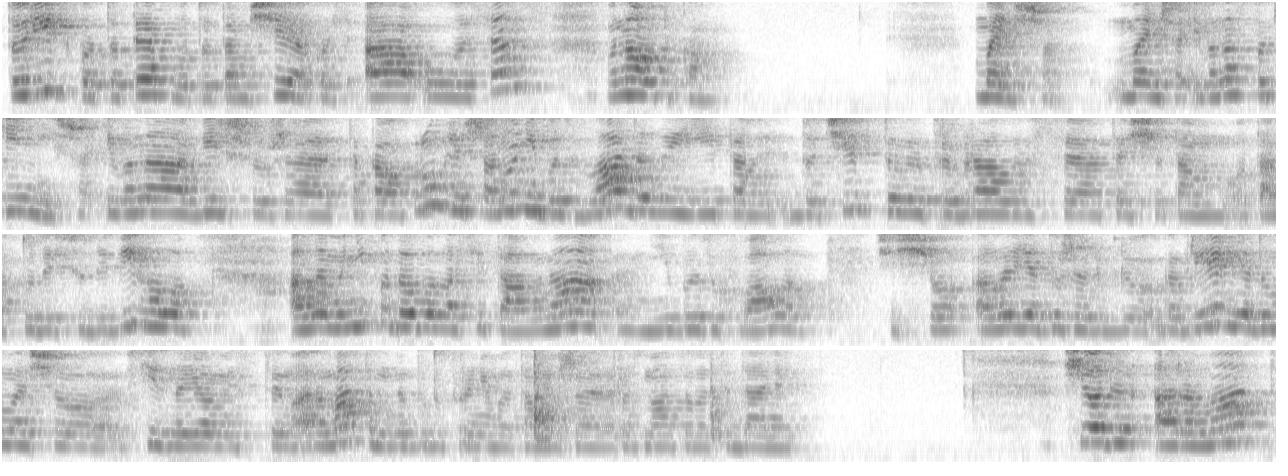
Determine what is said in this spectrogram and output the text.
То різко, то тепло, то там ще якось. А у Essence вона отака менша, менша, і вона спокійніша, і вона більш уже така округліша. Ну ніби згладили її, там дочистили, прибрали все те, що там отак туди-сюди бігало. Але мені подобалась і та, вона е, ніби зухвала чи що. Але я дуже люблю Габріель. Я думаю, що всі знайомі з цим ароматом, не буду про нього там вже розмазувати далі. Ще один аромат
